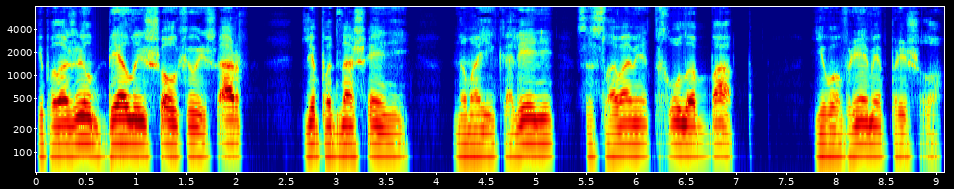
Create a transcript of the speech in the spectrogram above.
и положил белый шелковый шарф для подношений на мои колени со словами «Тхула-баб». Его время пришло.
